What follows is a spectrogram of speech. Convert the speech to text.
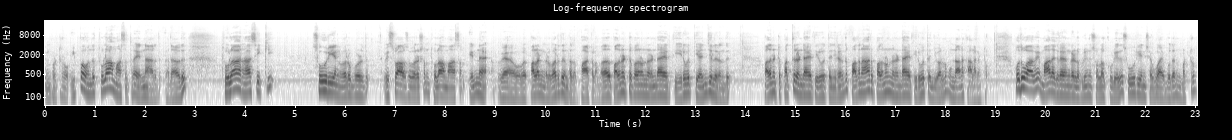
பின்பற்றுறோம். இப்போ வந்து துலா மாதத்தில் என்ன ஆகுது அதாவது துலா ராசிக்கு சூரியன் வரும்பொழுது விஸ்வாவச வருஷம் துலா மாதம் என்ன வே- பலன்கள் வருதுன்றதை பார்க்கலாம். அதாவது பதினெட்டு பதினொன்று ரெண்டாயிரத்தி இருபத்தி அஞ்சிலிருந்து பதினெட்டு பத்து ரெண்டாயிரத்தி இருபத்தஞ்சிலேருந்து பதினாறு பதினொன்று ரெண்டாயிரத்தி இருபத்தஞ்சி வரலும் உண்டான காலகட்டம். பொதுவாகவே மாத கிரகங்கள் அப்படின்னு சொல்லக்கூடியது சூரியன் செவ்வாய் புதன் மற்றும்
